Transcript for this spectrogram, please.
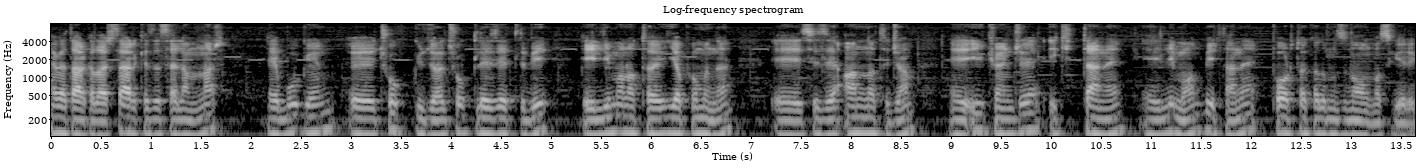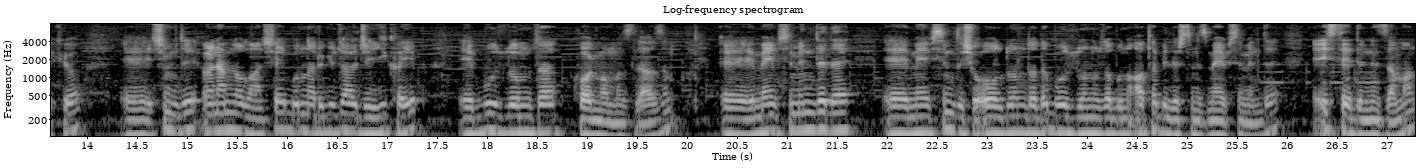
Evet arkadaşlar herkese selamlar. E, bugün e, çok güzel, çok lezzetli bir e, limonata yapımını size anlatacağım. E, ilk önce iki tane limon, bir tane portakalımızın olması gerekiyor. Şimdi önemli olan şey bunları güzelce yıkayıp e, buzluğumuza koymamız lazım. Mevsiminde de e, mevsim dışı olduğunda da buzluğunuza bunu atabilirsiniz mevsiminde. E, istediğiniz zaman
